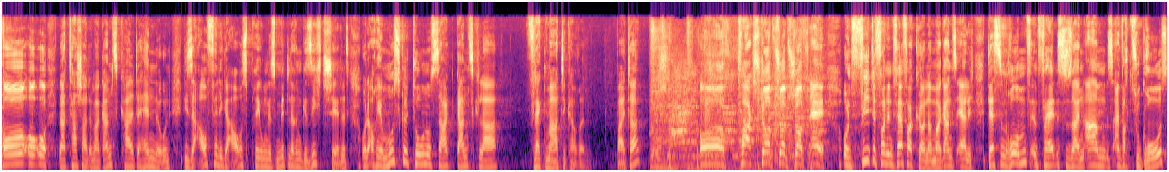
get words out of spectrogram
Oh, oh, oh. Natascha hat immer ganz kalte Hände und diese auffällige Ausprägung des mittleren Gesichtsschädels. Und auch ihr Muskeltonus sagt ganz klar Phlegmatikerin. Weiter. Oh, fuck, stopp, stopp, stopp, ey. Und Fiete von den Pfefferkörnern, mal ganz ehrlich. Dessen Rumpf im Verhältnis zu seinen Armen ist einfach zu groß.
